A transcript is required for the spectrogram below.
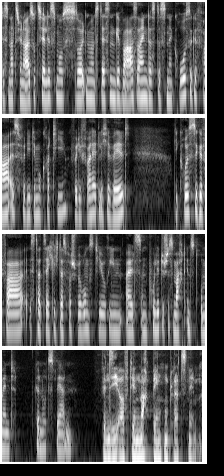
des Nationalsozialismus sollten wir uns dessen gewahr sein, dass das eine große Gefahr ist für die Demokratie, für die freiheitliche Welt. Die größte Gefahr ist tatsächlich, dass Verschwörungstheorien als ein politisches Machtinstrument genutzt werden. Wenn sie auf den Machtbänken Platz nehmen.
